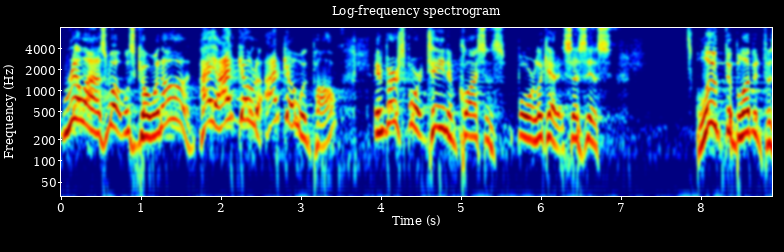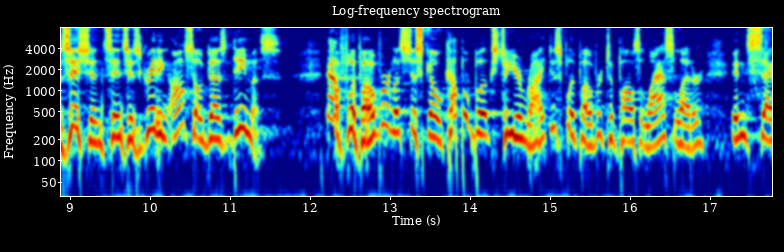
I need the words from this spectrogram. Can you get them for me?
realize what was going on. Hey, I'd go to, I'd go with Paul. In verse 14 of Colossians 4, look at it, it says this. Luke, the beloved physician, sends his greeting also does Demas. Now flip over. Let's just go a couple books to your right. Just flip over to Paul's last letter in 2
